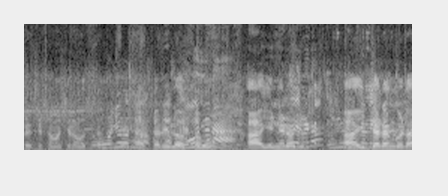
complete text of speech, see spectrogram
ప్రతి సంవత్సరం వస్తానండి. నర్సరీలో వస్తాము. ఎన్ని రోజులు? ఆ, ఇద్దరం కూడా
